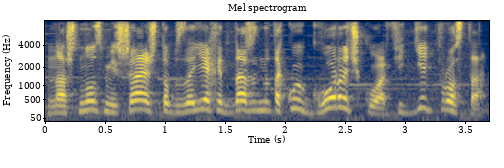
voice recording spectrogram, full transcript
наш нос мешает, чтобы заехать даже на такую горочку, офигеть просто.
